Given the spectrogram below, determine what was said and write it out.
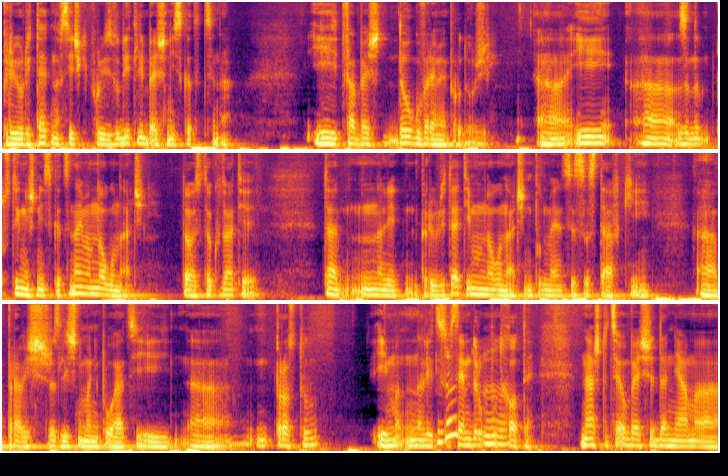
приоритет на всички производители беше ниската цена. И това беше дълго време продължи. и за да постигнеш ниска цена има много начини. Тоест, ако това ти е Та, нали, приоритет има много начин. Подменят се съставки, а, правиш различни манипулации. А, просто има нали, съвсем друг подход е. Нашата цел беше да няма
